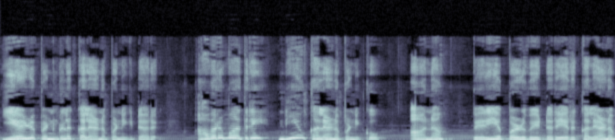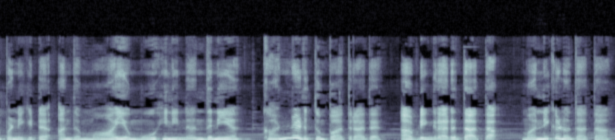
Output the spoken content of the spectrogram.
ஏழு பெண்களை கல்யாணம் பண்ணிக்கிட்டாரு. அவர மாதிரி நீயும் கல்யாணம் பண்ணிக்கோ. ஆனா பெரிய பழுவேட்டரையரை கல்யாணம் பண்ணிக்கிட்ட அந்த மாய மோகினி நந்தினிய கண்ணெடுத்தும் பாத்துறாத அப்படிங்கிறாரு தாத்தா. மன்னிக்கணும் தாத்தா.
